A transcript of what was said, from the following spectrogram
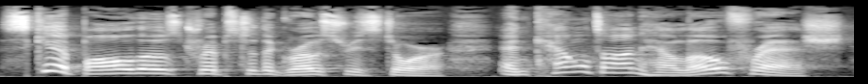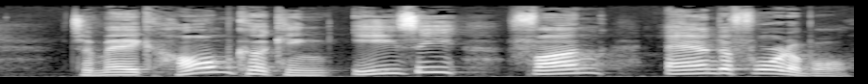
Skip all those trips to the grocery store and count on HelloFresh to make home cooking easy, fun, and affordable.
